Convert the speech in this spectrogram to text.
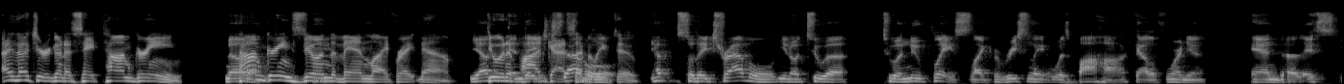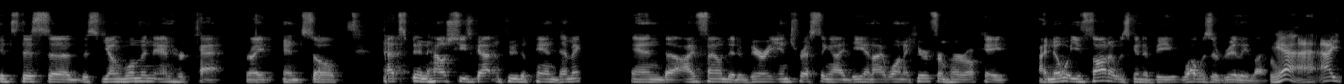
I thought you were going to say Tom Green. No, Tom Green's doing the van life right now. Yep. doing a podcast, travel, I believe too. Yep. So they travel, you know, to a to a new place. Like recently, it was Baja, California, and uh, it's it's this uh, this young woman and her cat, right? And so that's been how she's gotten through the pandemic. And uh, I found it a very interesting idea, and I want to hear from her. Okay, I know what you thought it was going to be. What was it really like? Yeah, I,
